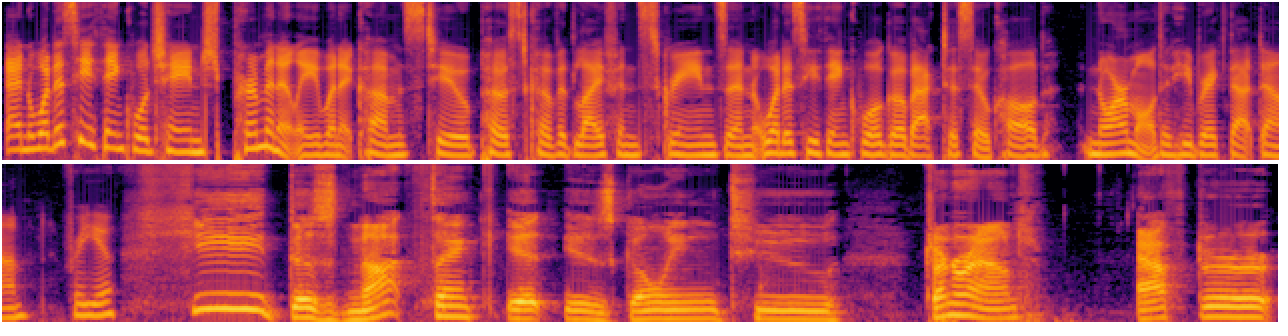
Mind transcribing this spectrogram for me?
And what does he think will change permanently when it comes to post COVID life and screens? And what does he think will go back to so called normal? Did he break that down for you? He does not think it is going to turn around after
